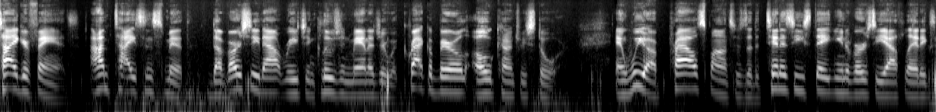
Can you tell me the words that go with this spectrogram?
Tiger fans, I'm Tyson Smith, Diversity and Outreach Inclusion Manager with Cracker Barrel Old Country Store. And we are proud sponsors of the Tennessee State University Athletics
